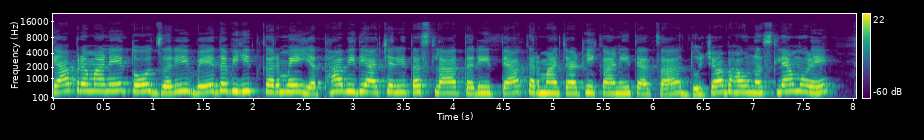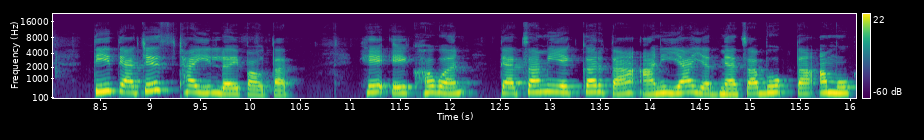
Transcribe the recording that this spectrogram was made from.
त्याप्रमाणे तो जरी वेदविहित कर्मे यथाविधी आचरित असला तरी त्या कर्माच्या ठिकाणी त्याचा दुजाभाव नसल्यामुळे ती त्याचेच ठाई लय पावतात. हे एक हवन त्याचा मी एक करता आणि या यज्ञाचा भोगता अमुक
